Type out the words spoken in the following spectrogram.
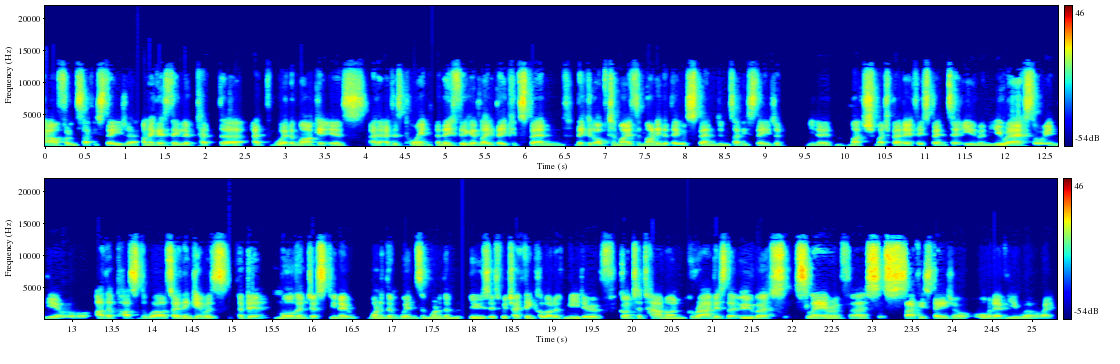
powerful in Southeast Asia. And I guess they looked at the at where the market is at, at this point and they figured like they could spend they could optimize the money that they would spend in Southeast Asia you know much much better if they spent it either in the US or India or other parts of the world. So I think it was a bit more than just you know one of them wins and one of them loses, which I think a lot of media have gone to town on. Grab is the Uber slayer of uh, Southeast Asia or whatever you will, right?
